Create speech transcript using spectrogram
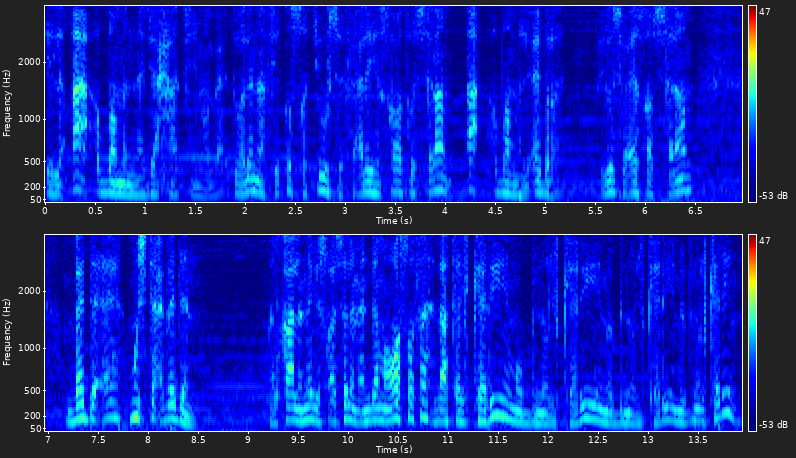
إلى أعظم النجاحات فيما بعد. ولنا في قصة يوسف عليه الصلاة والسلام أعظم العبرة. يوسف عليه الصلاة والسلام بدأ مستعبدا. بل قال النبي صلى الله عليه وسلم عندما وصفه ذاك الكريم ابن الكريم ابن الكريم ابن الكريم.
